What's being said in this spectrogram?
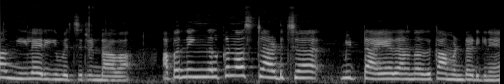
ഭംഗിയിലായിരിക്കും വെച്ചിട്ടുണ്ടാവുക. അപ്പം നിങ്ങൾക്ക് നൊസ്റ്റ അടിച്ച മിഠായി ഏതാണെന്ന് അത് കമന്റ് അടിക്കണേ.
